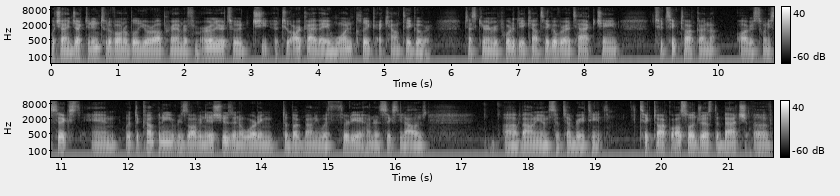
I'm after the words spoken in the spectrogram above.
which I injected into the vulnerable URL parameter from earlier to, achieve, to archive a one click account takeover. Taskiran reported the account takeover attack chain to TikTok on August 26th, and with the company resolving the issues and awarding the bug bounty with $3,860 uh, bounty on September 18th. TikTok also addressed a batch of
